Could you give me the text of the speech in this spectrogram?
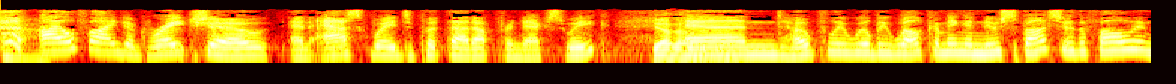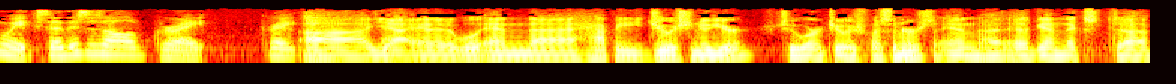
I'll find a great show and ask Wade to put that up for next week. Yeah, that'll be great. and hopefully we'll be welcoming a new sponsor the following week. So this is all great. Great. Uh, yeah, and it will, and uh, happy Jewish New Year to our Jewish listeners. And uh, again, next uh,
